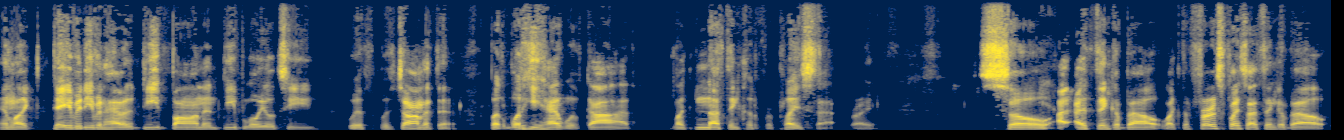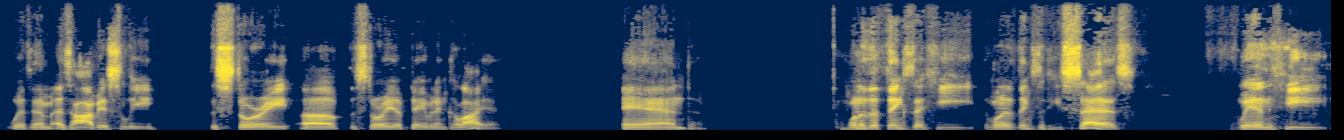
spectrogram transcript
and like David even had a deep bond and deep loyalty with with Jonathan, but what he had with God, like nothing could replace that, right? So yeah. I, I, think about like the first place I think about with him is obviously the story of the story of David and Goliath. And one of the things that he one of the things that he says when he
